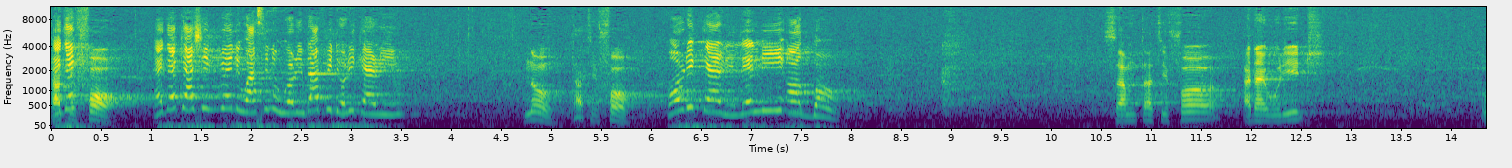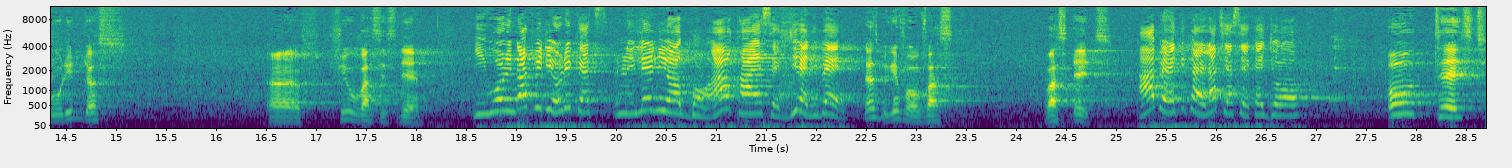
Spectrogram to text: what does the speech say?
34. ẹ jẹ́ kí a ṣí bíbélì wá sínú ìwé orin dáfídì orí kẹrin No, 34. orí kẹrin lé ní ọgbọ̀n Psalm 34, and I will read, we will read just a few verses there. ìwé orin dáfídì orí kẹrin lé ní ọgbọ̀n a ó ka ẹsẹ̀ díẹ̀ níbẹ̀ Let's begin from verse, verse 8. a bẹ̀rẹ̀ kíkà rẹ̀ láti ẹsẹ̀ kẹjọ Oh, taste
